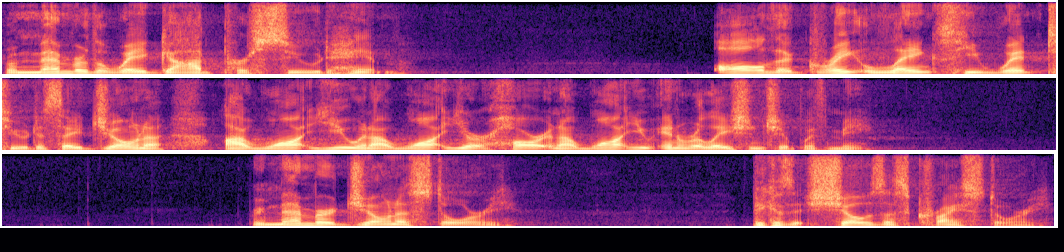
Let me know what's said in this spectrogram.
Remember the way God pursued him all the great lengths he went to to say, Jonah, I want you and I want your heart and I want you in relationship with me. Remember Jonah's story because it shows us Christ's story.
